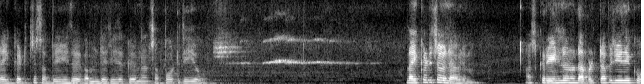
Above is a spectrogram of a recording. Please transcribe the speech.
ലൈക്ക് അടിച്ച് സബ് ചെയ്ത് കമന്റ് ചെയ്തൊക്കെ ഒന്ന് സപ്പോർട്ട് ചെയ്യുമോ ലൈക്ക് അടിച്ചോ എല്ലാവരും? ആ സ്ക്രീനിലൊന്ന് ഡബിൾ ടാപ്പ് ചെയ്തേക്കോ.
